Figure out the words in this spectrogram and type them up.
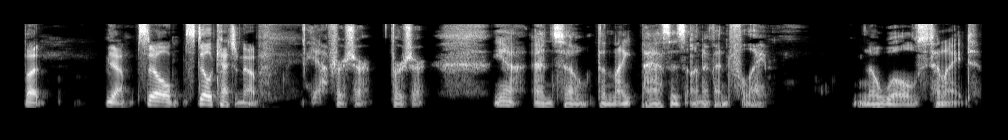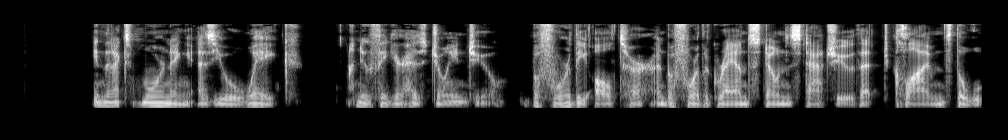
But yeah, still still catching up. Yeah, for sure. For sure. Yeah. And so the night passes uneventfully. No wolves tonight. In the next morning, as you awake, a new figure has joined you before the altar and before the grand stone statue that climbs the,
